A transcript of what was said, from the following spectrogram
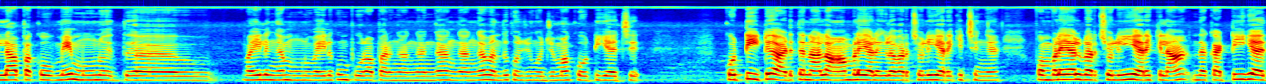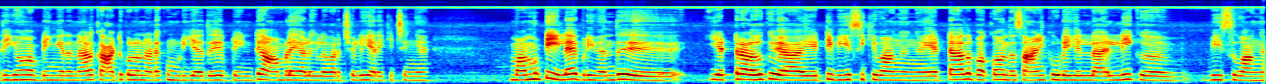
எல்லா பக்கமுமே மூணு வயலுங்க. மூணு வயலுக்கும் பூரா பாருங்கள் அங்கங்கே அங்கங்கே வந்து கொஞ்சம் கொஞ்சமாக கொட்டியாச்சு. கொட்டிட்டு அடுத்த நாள் ஆம்பளை ஆளுகளை வர சொல்லி இறக்கிச்சுங்க. பொம்பளையாள் வர சொல்லியும் இறக்கலாம். இந்த கட்டிகை அதிகம் அப்படிங்கிறதுனால காட்டுக்குள்ளே நடக்க முடியாது அப்படின்ட்டு ஆம்பளை ஆளுகளை வர சொல்லி இறக்கிச்சுங்க. மம்முட்டியில் இப்படி வந்து எட்டுற அளவுக்கு எட்டி வீசிக்குவாங்கங்க. எட்டாத பக்கம் அந்த சாணி கூடையில் அள்ளி வீசுவாங்க.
